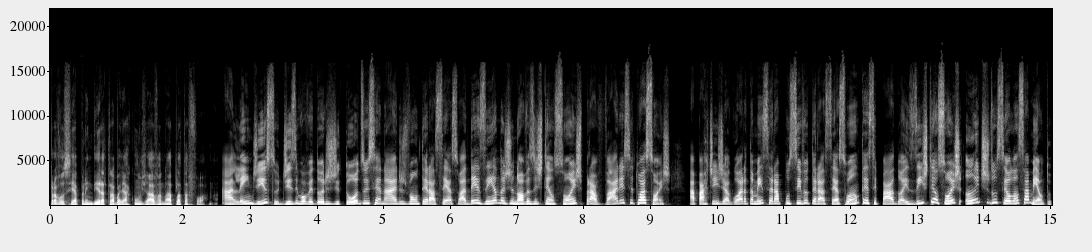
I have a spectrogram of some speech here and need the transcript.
para você aprender a trabalhar com Java na plataforma. Além disso, desenvolvedores de todos os cenários vão ter acesso a dezenas de novas extensões para várias situações. A partir de agora, também será possível ter acesso antecipado às extensões antes do seu lançamento,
